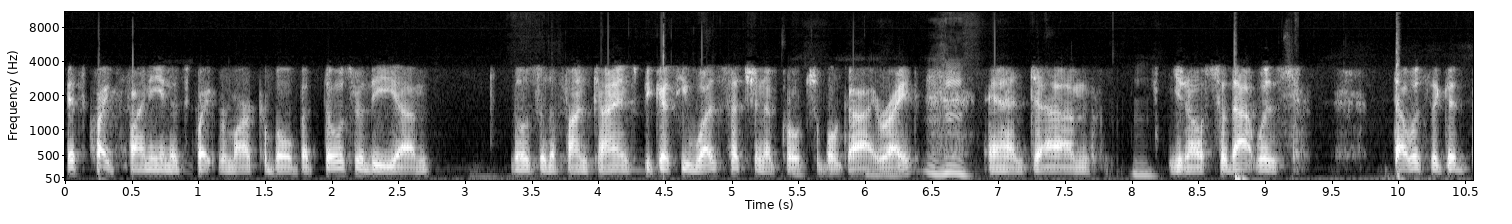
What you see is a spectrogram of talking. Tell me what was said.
it's quite funny and it's quite remarkable. But those are the um, those are the fun times because he was such an approachable guy, right? Mm-hmm. And um, mm-hmm. you know, so that was that was the good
